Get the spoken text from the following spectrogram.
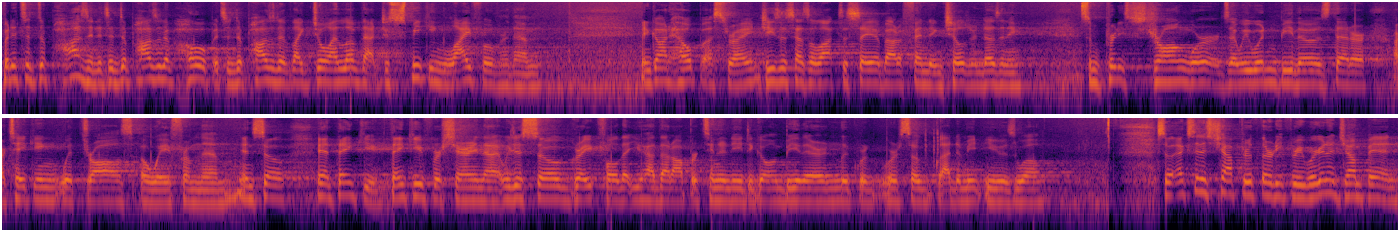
But it's a deposit. It's a deposit of hope. It's a deposit of, like Joel, I love that, just speaking life over them. And God help us, right? Jesus has a lot to say about offending children, doesn't he? Some pretty strong words that we wouldn't be those that are, are taking withdrawals away from them. And so, man, thank you. Thank you for sharing that. We're just so grateful that you had that opportunity to go and be there. And Luke, we're, we're so glad to meet you as well. So, Exodus chapter 33, we're going to jump in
